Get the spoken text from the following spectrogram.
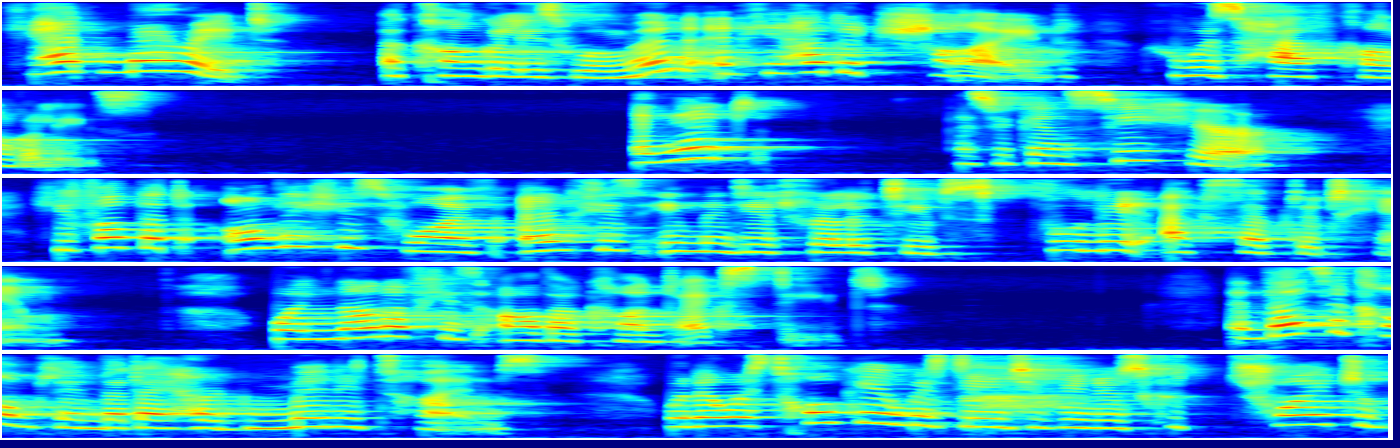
He had married a Congolese woman and he had a child who was half Congolese. And yet, as you can see here, he felt that only his wife and his immediate relatives fully accepted him, while none of his other contacts did. And that's a complaint that I heard many times when I was talking with the interveners who tried to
